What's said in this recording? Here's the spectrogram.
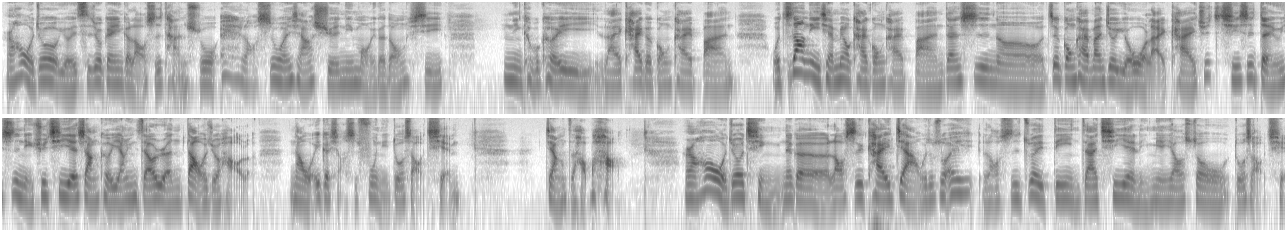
然后我就有一次就跟一个老师谈说，哎，老师，我很想要学你某一个东西。你可不可以来开个公开班？我知道你以前没有开公开班，但是呢，这公开班就由我来开，就其实等于是你去企业上课一样，你只要人到就好了。那我一个小时付你多少钱？这样子好不好？然后我就请那个老师开价，我就说：“哎，老师最低你在企业里面要收多少钱？”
